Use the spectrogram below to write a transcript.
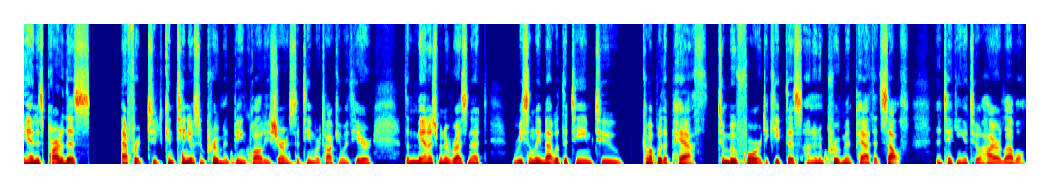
And as part of this effort to continuous improvement, being quality assurance, the team we're talking with here, the management of ResNet recently met with the team to come up with a path to move forward to keep this on an improvement path itself and taking it to a higher level.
